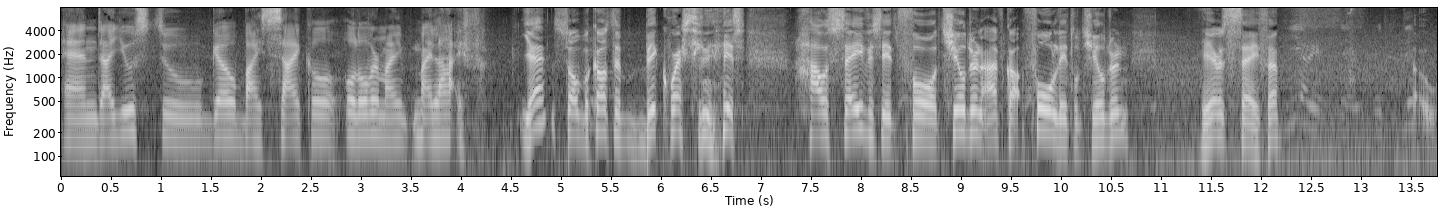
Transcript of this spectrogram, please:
and I used to go bicycle all over my, my life. Yeah, so because the big question is how safe is it for children? I've got four little children. Here is safer. Here is safe.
